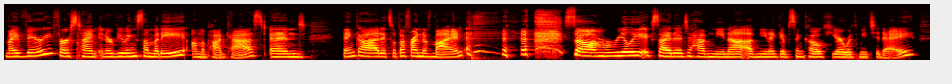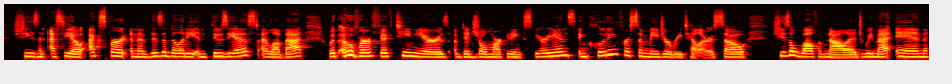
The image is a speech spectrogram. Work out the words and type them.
my very first time interviewing somebody on the podcast. And thank God it's with a friend of mine. so I'm really excited to have Nina of Nina Gibson Co. here with me today. She's an SEO expert and a visibility enthusiast. I love that. With over 15 years of digital marketing experience, including for some major retailers. So she's a wealth of knowledge. We met in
